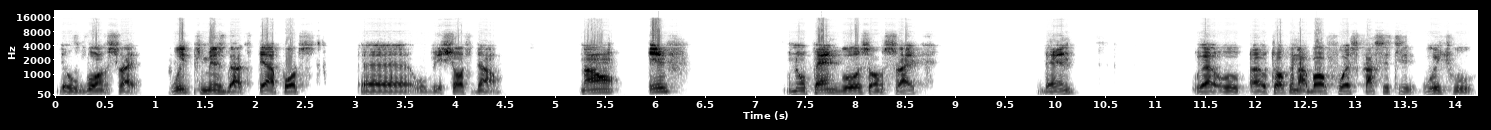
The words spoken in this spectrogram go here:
they will go on strike, which means that airports uh, will be shut down. Now, if No NUPENG goes on strike, then we are, are talking about fuel scarcity, which will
